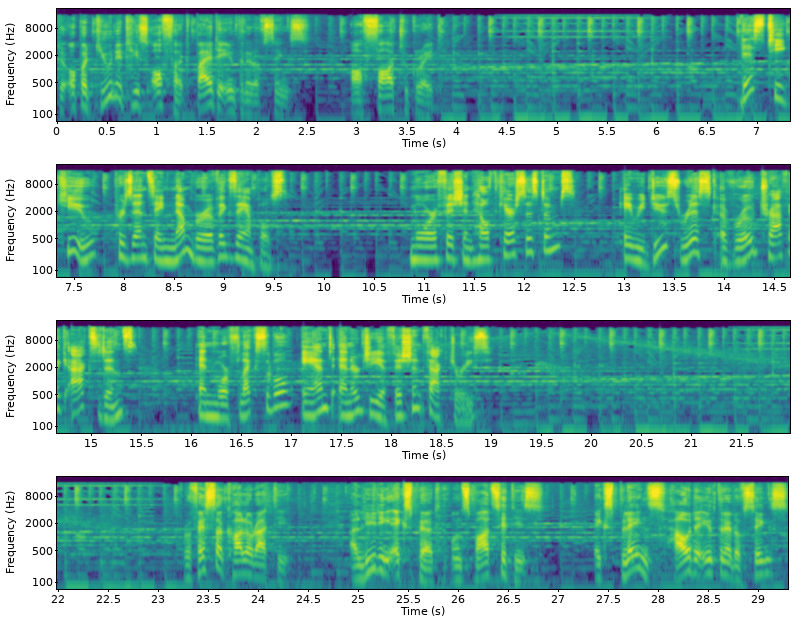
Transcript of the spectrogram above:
The opportunities offered by the Internet of Things are far too great. This TQ presents a number of examples. More efficient healthcare systems, a reduced risk of road traffic accidents, and more flexible and energy efficient factories. Professor Carlo Ratti, a leading expert on smart cities, explains how the Internet of Things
